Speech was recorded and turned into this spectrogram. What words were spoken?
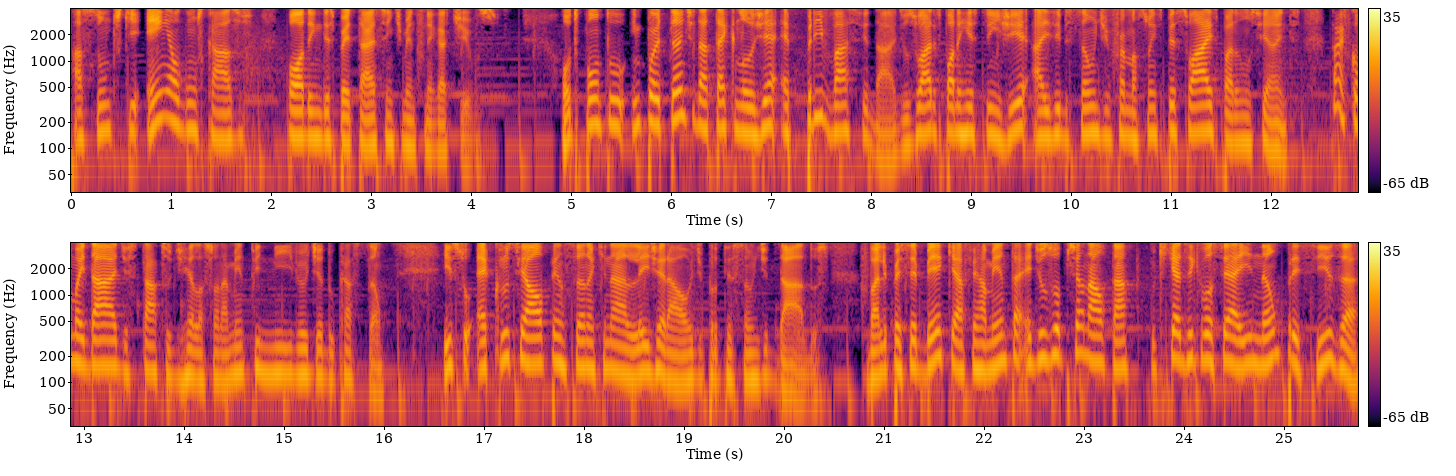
assuntos que, em alguns casos, podem despertar sentimentos negativos. Outro ponto importante da tecnologia é privacidade. Usuários podem restringir a exibição de informações pessoais para anunciantes, tais como a idade, status de relacionamento e nível de educação. Isso é crucial pensando aqui na Lei Geral de Proteção de Dados. Vale perceber que a ferramenta é de uso opcional, tá? O que quer dizer que você aí não precisa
